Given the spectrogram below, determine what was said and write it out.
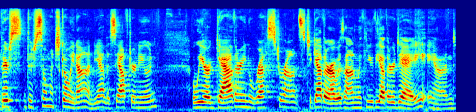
there's there's so much going on. Yeah, this afternoon we are gathering restaurants together. I was on with you the other day, and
